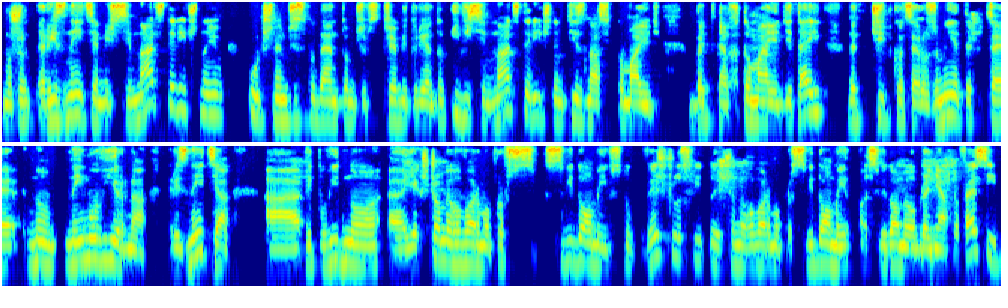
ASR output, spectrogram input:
Тому що різниця між 17-річною учнем чи студентом, чи, чи абітурієнтом, і 18-річним, ті з нас, хто мають бат- хто має дітей, ви чітко це розумієте, що це ну неймовірна різниця. А відповідно, е, якщо ми говоримо про свідомий вступ в вищу освіту, якщо ми говоримо про свідомий свідоме обрання професії,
